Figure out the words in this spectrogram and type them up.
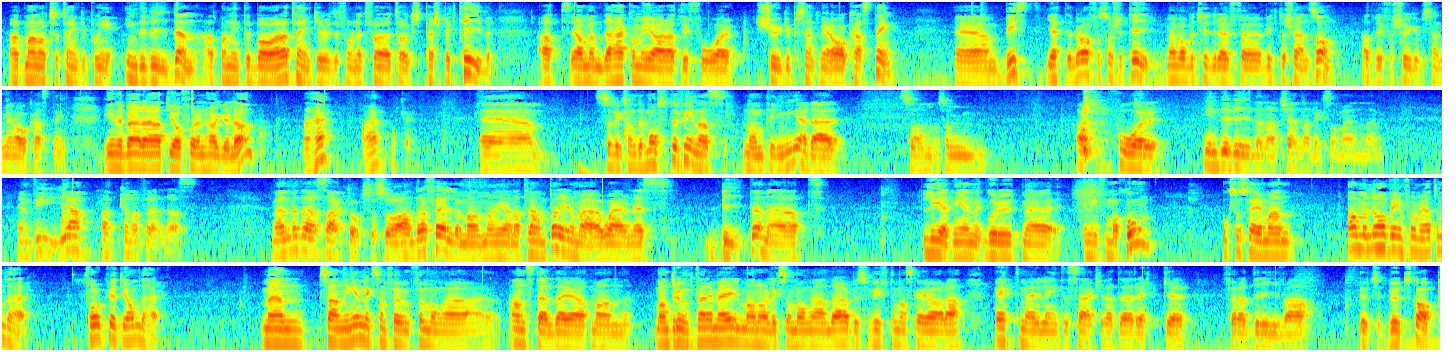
Att man också tänker på individen. Att man inte bara tänker utifrån ett företagsperspektiv. Att ja, men det här kommer göra att vi får 20% mer avkastning. Eh, visst, jättebra för Society. Men vad betyder det för Viktor Svensson? Att vi får 20% mer avkastning. Innebär det att jag får en högre lön? Nähä, nej, okej. Okay. Eh, så liksom det måste finnas någonting mer där som, som ja, får individen att känna liksom en, en vilja att kunna förändras. Men med det sagt också så andra fällor man, man gärna trampar i de här awareness-biten är att ledningen går ut med en information och så säger man ja men nu har vi informerat om det här. Folk vet ju om det här. Men sanningen liksom för, för många anställda är att man, man drunknar i mail, man har liksom många andra arbetsuppgifter man ska göra. Ett mail är inte säkert att det räcker för att driva ut sitt budskap.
